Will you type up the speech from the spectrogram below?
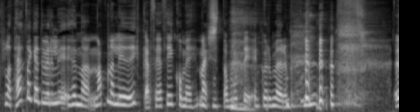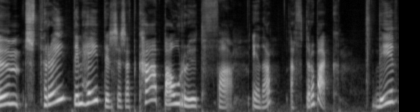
flott, þetta getur verið li- hérna, nafnaliðið ykkar þegar þið komið næst á móti einhverjum öðrum. um, þrautin heitir sem sagt Kabárutfa eða aftur á bak. Við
